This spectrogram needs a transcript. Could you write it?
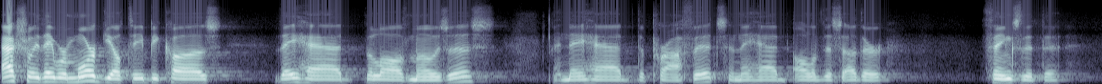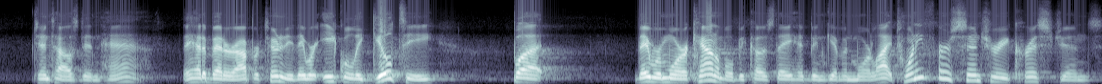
Actually, they were more guilty because they had the law of Moses and they had the prophets and they had all of this other things that the Gentiles didn't have. They had a better opportunity. They were equally guilty, but they were more accountable because they had been given more light. 21st century Christians,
